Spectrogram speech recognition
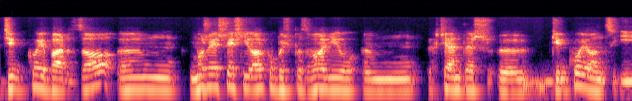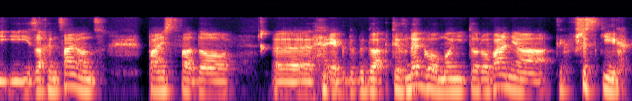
Dziękuję bardzo. Może jeszcze, jeśli Olku byś pozwolił, chciałem też, y, dziękując i, i zachęcając Państwa do, e, jak gdyby do aktywnego monitorowania tych wszystkich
